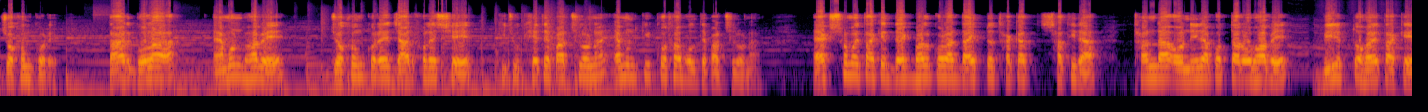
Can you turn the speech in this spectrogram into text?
জখম করে। তার গলা এমনভাবে জখম করে, যার ফলে সে কিছু খেতে পারছিল না, এমনকি কথা বলতে পারছিল না। এক সময় তাকে দেখভাল করার দায়িত্ব থাকা সাথীরা ঠান্ডা ও নিরাপত্তার অভাবে বিরক্ত হয়ে তাকে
